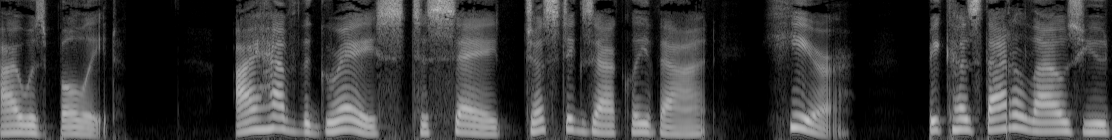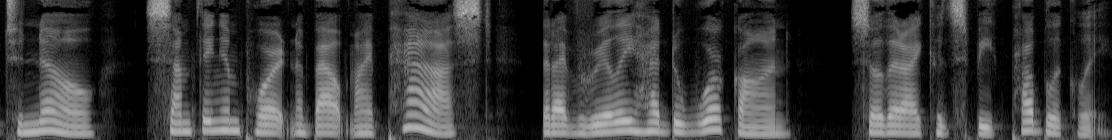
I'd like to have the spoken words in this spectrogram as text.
I was bullied. I have the grace to say just exactly that here, because that allows you to know something important about my past that I've really had to work on so that I could speak publicly.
